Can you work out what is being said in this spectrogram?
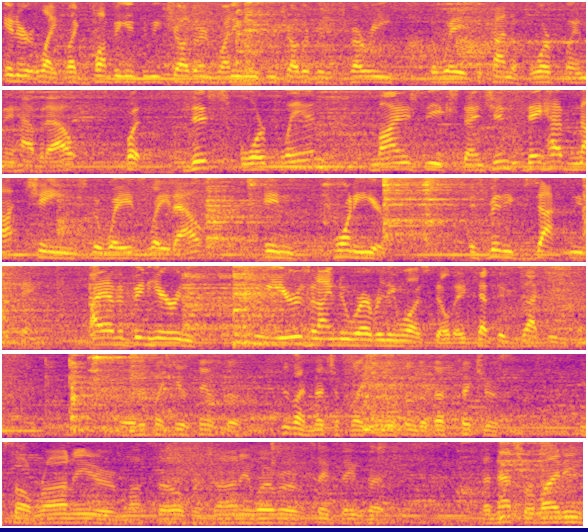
inter like like bumping into each other and running into each other because it's very the way the kind of floor plan they have it out. But this floor plan, minus the extension, they have not changed the way it's laid out in 20 years. It's been exactly the same. I haven't been here in two years and I knew where everything was still. They kept it exactly the same. So just like you were saying, the, just like Metroflex, you know, some of the best pictures you saw Ronnie or myself or Johnny, whatever, the same thing with that, that natural lighting,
